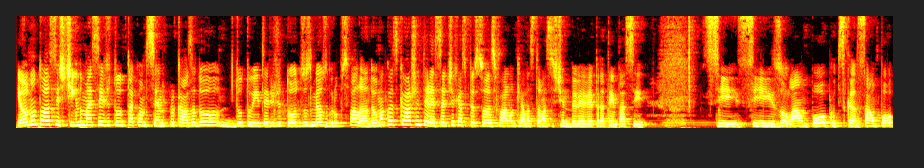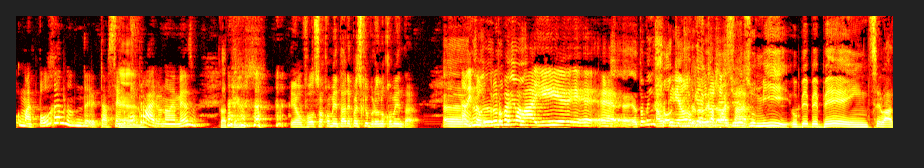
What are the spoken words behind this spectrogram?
eu não tô assistindo, mas sei de tudo que tá acontecendo por causa do, do Twitter e de todos os meus grupos falando. Uma coisa que eu acho interessante é que as pessoas falam que elas estão assistindo BBB para tentar se, se, se isolar um pouco, descansar um pouco, mas porra, não, tá sendo é. o contrário, não é mesmo? Tá tenso. eu vou só comentar depois que o Bruno comentar. É, não, então, não, o Bruno vai meio... falar aí. É, é, é, eu tô meio em choque. Opinião Alguém é capaz de resumir o BBB em, sei lá,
